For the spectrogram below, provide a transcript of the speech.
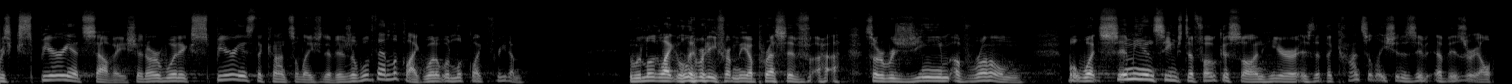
experience salvation or would experience the consolation of Israel, what would that look like? Well, it would look like freedom. It would look like liberty from the oppressive uh, sort of regime of Rome. But what Simeon seems to focus on here is that the consolation of Israel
